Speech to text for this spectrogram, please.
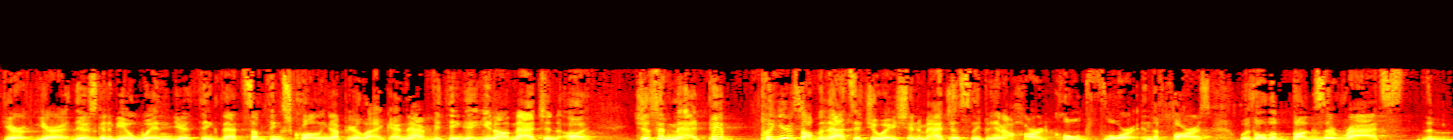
you're, you're, there's going to be a wind, you think that something's crawling up your leg, and everything. You know, imagine, oh, just imagine, put yourself in that situation. Imagine sleeping in a hard, cold floor in the forest with all the bugs and rats, the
